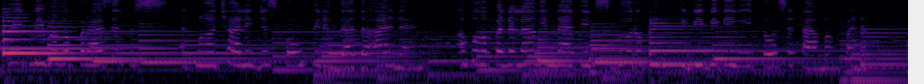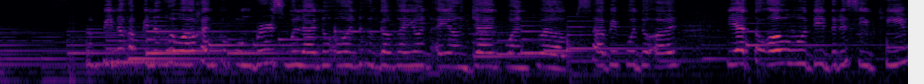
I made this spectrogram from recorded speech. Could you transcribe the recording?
Kahit may mga process at mga challenges po ang pinagdadaanan, ang mga panalangin natin siguro pong ibibigay ito sa tamang panahon. Ang pinaka-pinanghawakan ko pong verse mula noon hanggang ngayon ay ang John 1.12. Sabi po doon, Yet to all who did receive Him,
